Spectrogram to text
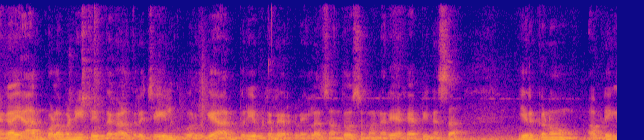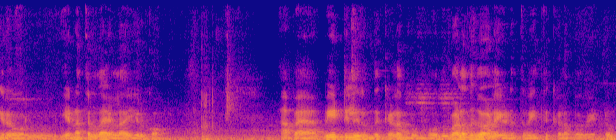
ஏக்கா யாரும் கொலை பண்ணிட்டு இந்த காலத்தில் ஜெயிலுக்கு போகிறதுக்கு யாரும் பிரியப்பட்டல இருக்கல எல்லாம் சந்தோஷமாக நிறையா ஹாப்பினஸ்ஸாக இருக்கணும் அப்படிங்கிற ஒரு எண்ணத்தில் தான் எல்லாம் இருக்கும். அப்போ வீட்டிலிருந்து கிளம்பும்போது வலது காலை எடுத்து வைத்து கிளம்ப வேண்டும்.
